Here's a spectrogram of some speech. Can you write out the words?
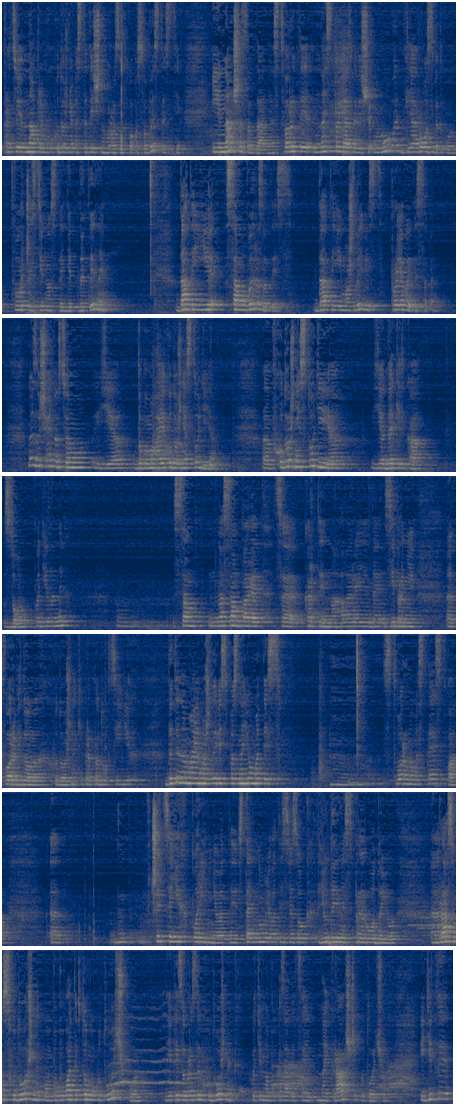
працює в напрямку художньо-естетичного розвитку особистості, і наше завдання створити найсприятливіші умови для розвитку творчих здібностей дитини, дати їй самовиразитись, дати їй можливість проявити себе. Ну і звичайно, в цьому є допомагає художня студія. Е, В художній студії є декілька зон поділених. Сам, насамперед це картинна галерея, де зібрані е, твори відомих художників, репродукції їх. Дитина має можливість познайомитись творами мистецтва, е, вчиться їх порівнювати, встановлювати зв'язок людини з природою, Е, разом з художником побувати в тому куточку, який зобразив художник, хотів нам показати цей найкращий куточок. І діти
